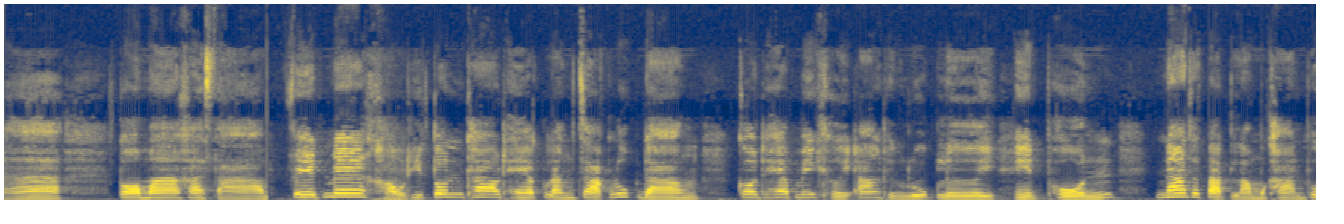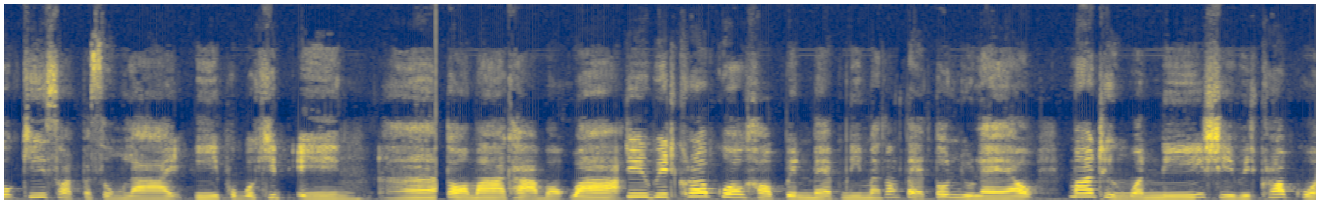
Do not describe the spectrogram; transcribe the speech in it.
อ่า ต่อมาค่ะ 3. เฟซแม่เขาที่ต้นข้าวแท็กหลังจากลูกดัง ก็แทบไม่เคยอ้างถึงลูกเลย เหตุผลน่าจะตัดลำคาญพวกขี้สอดประสงค์ร้าย นี้ผมก็คิดเองอ่าต่อมาค่ะบอกว่าชีวิตครอบครัวเขาเป็นแบบนี้มาตั้งแต่ต้นอยู่แล้ว มาถึงวันนี้ชีวิตครอบครัว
